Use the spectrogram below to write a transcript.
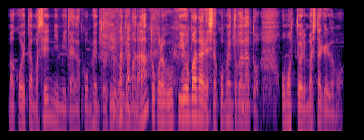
まあ、こういったまあ1000人みたいなコメントを聞き込んで、まあ、なんとこれ浮世離れしたコメントかなと思っておりましたけれども、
